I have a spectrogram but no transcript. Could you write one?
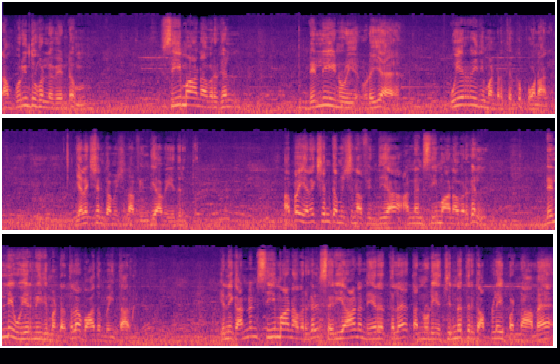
நாம் புரிந்து கொள்ள வேண்டும் சீமான் அவர்கள் டெல்லியினுடைய உடைய உயர்நீதிமன்றத்திற்கு போனாங்க. எலெக்ஷன் கமிஷன் ஆஃப் இந்தியாவை எதிர்த்து. அப்போ எலெக்ஷன் கமிஷன் ஆஃப் இந்தியா அண்ணன் சீமான் அவர்கள் டெல்லி உயர்நீதிமன்றத்தில் வாதம் வைத்தார்கள். இன்றைக்கி அண்ணன் சீமான் அவர்கள் சரியான நேரத்தில் தன்னுடைய சின்னத்திற்கு அப்ளை பண்ணாமல்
